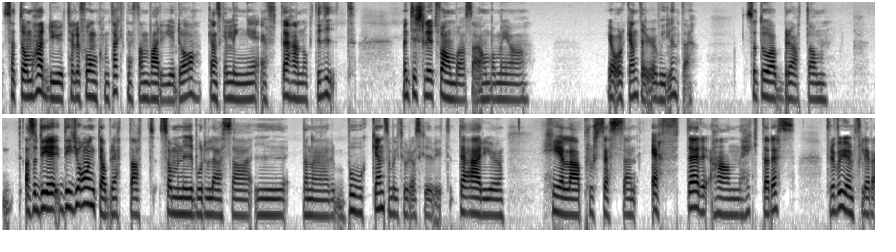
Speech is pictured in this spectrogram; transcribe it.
Så att de hade ju telefonkontakt nästan varje dag ganska länge efter han åkte dit. Men till slut var hon bara så här, hon bara men jag, jag orkar inte, jag vill inte. Så då bröt de. Alltså det, det jag inte har berättat som ni borde läsa i den här boken som Victoria har skrivit. Det är ju hela processen efter han häktades. För det var ju en flera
